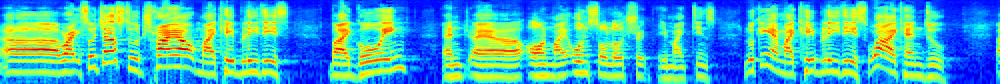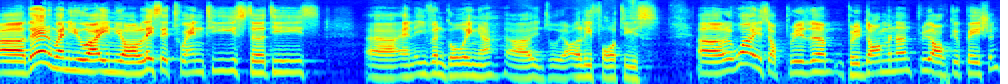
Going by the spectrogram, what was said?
Uh, right, so just to try out my capabilities by going and uh, on my own solo trip in my teens, looking at my capabilities, what I can do. Uh, then when you are in your, let's say, 20s, 30s, uh, and even going uh, into your early 40s, what is your predom- predominant preoccupation?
